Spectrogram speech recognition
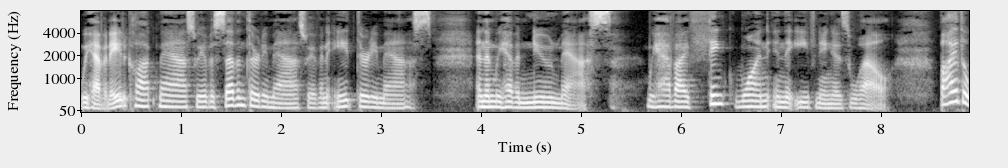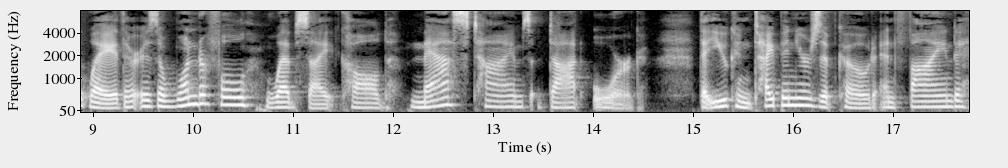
We have an 8 o'clock mass, we have a 7:30 mass, we have an 8:30 mass, and then we have a noon mass. We have, I think, one in the evening as well. By the way, there is a wonderful website called masstimes.org that you can type in your zip code and find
